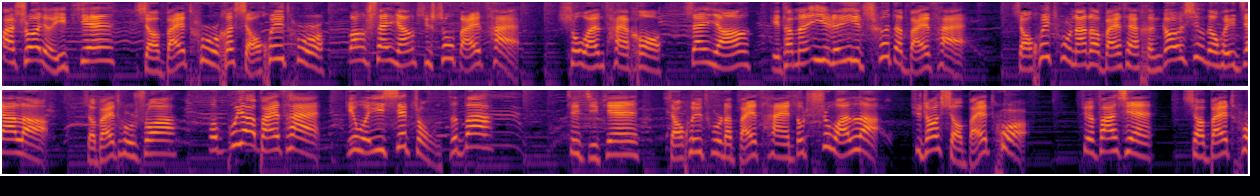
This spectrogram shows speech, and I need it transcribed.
话说有一天，小白兔和小灰兔帮山羊去收白菜。收完菜后，山羊给他们一人一车的白菜。小灰兔拿到白菜，很高兴的回家了。小白兔说：“我不要白菜，给我一些种子吧。”这几天，小灰兔的白菜都吃完了，去找小白兔，却发现小白兔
